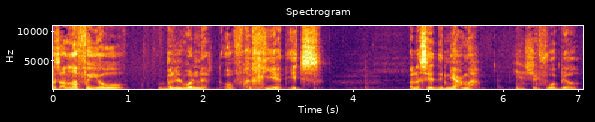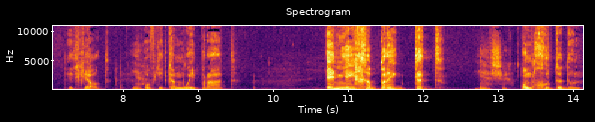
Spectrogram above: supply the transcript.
As Allah vir jou beloon het of gegee het iets. Hulle sê die ni'ma, Ja, Sheikh. byvoorbeeld dit geld Ja. of jy kan mooi praat en jy gebruik dit Ja, Sheikh. om goed te doen.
